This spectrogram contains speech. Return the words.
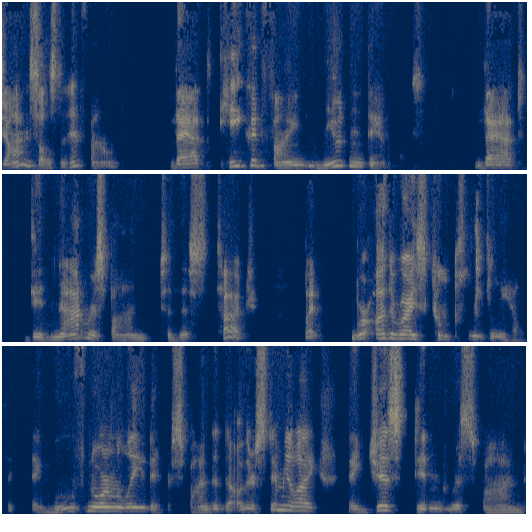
John Sulston had found that he could find mutant animals that did not respond to this touch, but were otherwise completely healthy. They moved normally, they responded to other stimuli, they just didn't respond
